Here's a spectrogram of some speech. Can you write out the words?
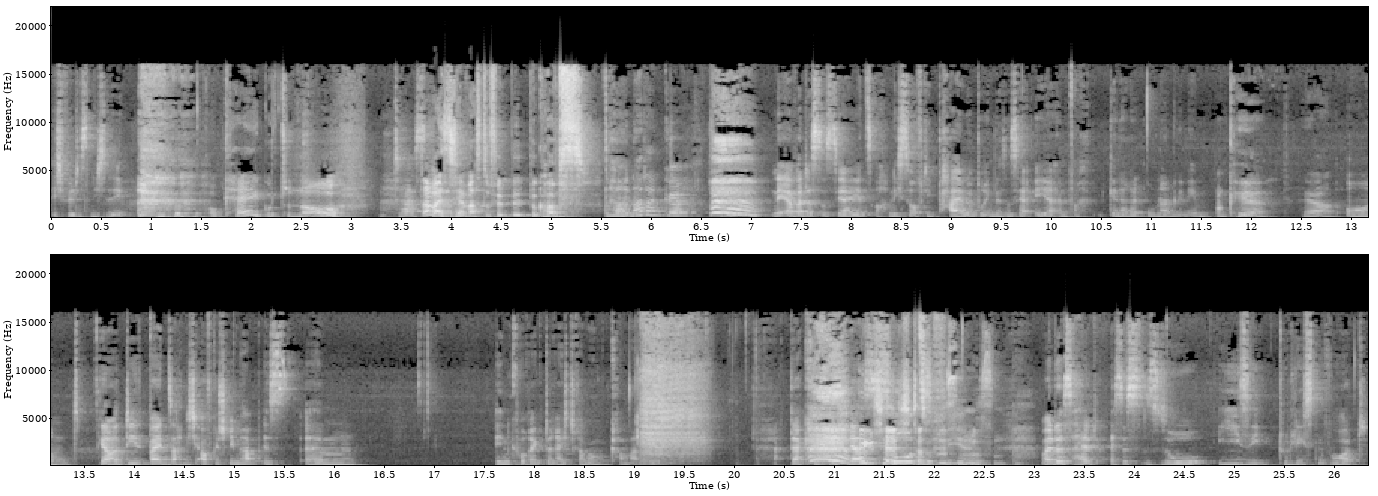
ich will das nicht sehen. okay, good to know. Das da weiß ich ja, was du für ein Bild bekommst. Na, danke. Nee, aber das ist ja jetzt auch nicht so auf die Palme bringen. Das ist ja eher einfach generell unangenehm. Okay, ja. Und genau, die beiden Sachen, die ich aufgeschrieben habe, ist ähm, inkorrekte Rechtschreibung und Grammatik. Da kriege ich ja ich so zu viel. Müssen. Weil das halt, es ist so easy. Du liest ein Wort,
